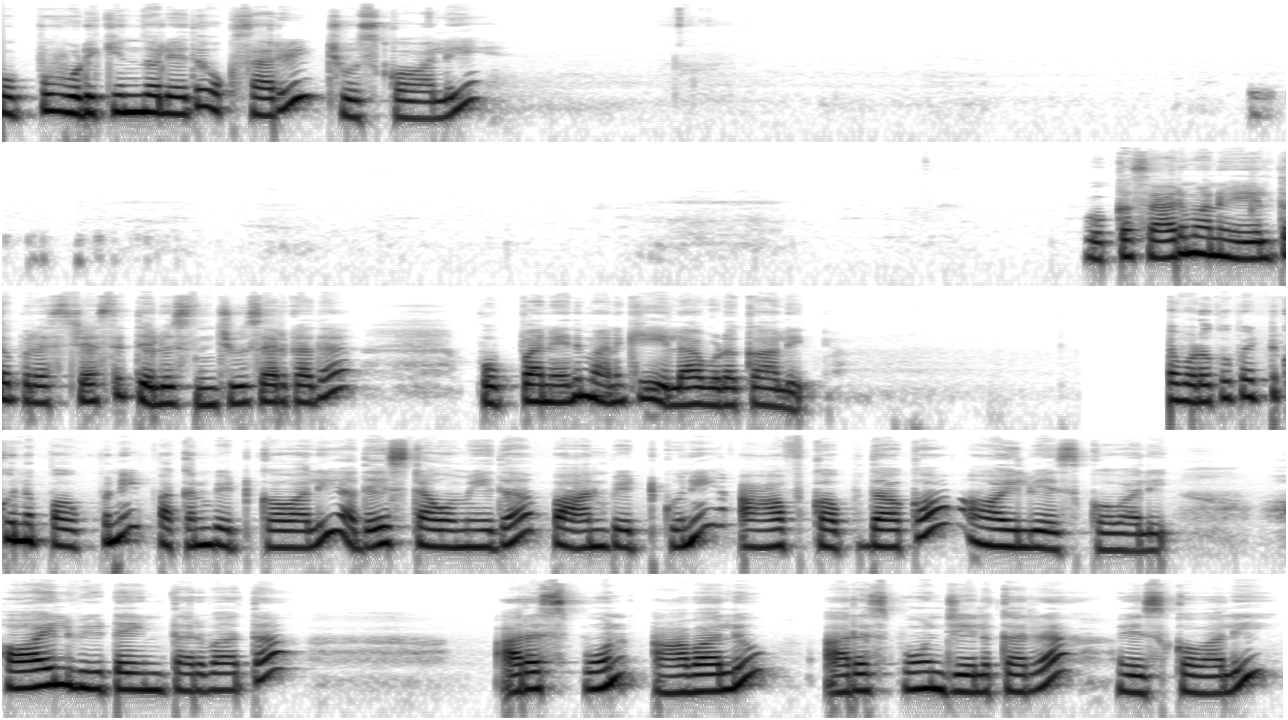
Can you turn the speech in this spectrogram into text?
పప్పు ఉడికిందో లేదో ఒకసారి చూసుకోవాలి. ఒక్కసారి మనం ఏలుతో ప్రెస్ చేస్తే తెలుస్తుంది. చూసారు కదా? పప్పు అనేది మనకి ఇలా ఉడకాలి. ఉడకపెట్టుకున్న పప్పుని పక్కన పెట్టుకోవాలి. అదే స్టవ్ మీద పాన్ పెట్టుకుని హాఫ్ కప్ దాకా ఆయిల్ వేసుకోవాలి. ఆయిల్ వీట్ అయిన తర్వాత అర స్పూన్ ఆవాలు అర స్పూన్ జీలకర్ర వేసుకోవాలి.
